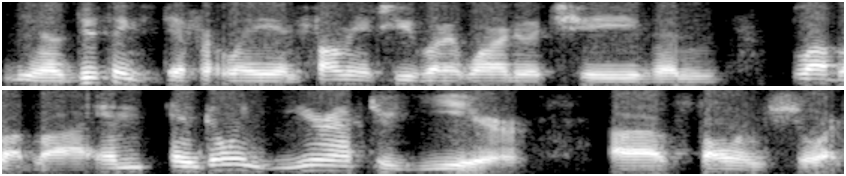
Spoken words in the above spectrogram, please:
you know do things differently and finally achieve what I wanted to achieve and blah blah blah. And and going year after year of falling short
